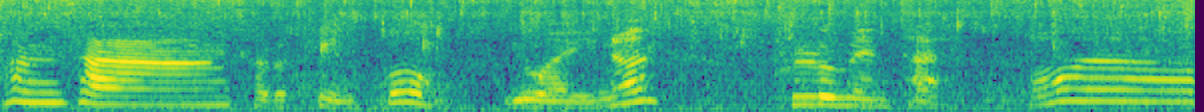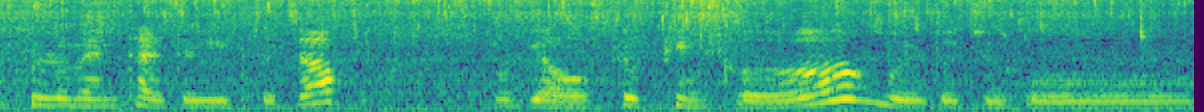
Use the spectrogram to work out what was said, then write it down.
천상 저렇게 있고 요 아이는 블루멘탈 와 블루멘탈도 이쁘죠? 여기 억수 핑크 물도 주고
